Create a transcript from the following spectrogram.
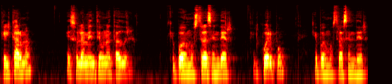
que el karma es solamente una atadura, que podemos trascender el cuerpo, que podemos trascender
